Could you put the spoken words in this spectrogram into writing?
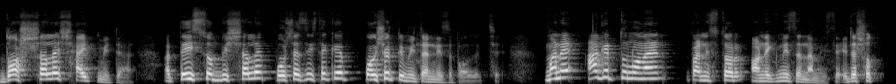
দশ সালে ষাট মিটার আর তেইশ, চব্বিশ সালে পঁচাশি থেকে পঁয়ষট্টি মিটার নিচে পাওয়া যাচ্ছে। মানে আগের তুলনায় পানি স্তর অনেক নিচে নামিছে এটা সত্য।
